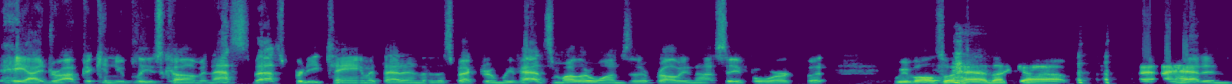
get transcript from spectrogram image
"Hey, I dropped it. Can you please come?" And that's that's pretty tame at that end of the spectrum. We've had some other ones that are probably not safe for work, but we've also had like uh, I had an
